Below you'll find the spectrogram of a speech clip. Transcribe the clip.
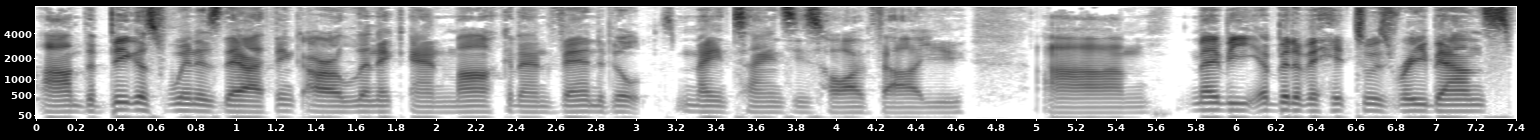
Um, the biggest winners there, I think, are Olynyk and Market, and Vanderbilt maintains his high value. Um, maybe a bit of a hit to his rebounds,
